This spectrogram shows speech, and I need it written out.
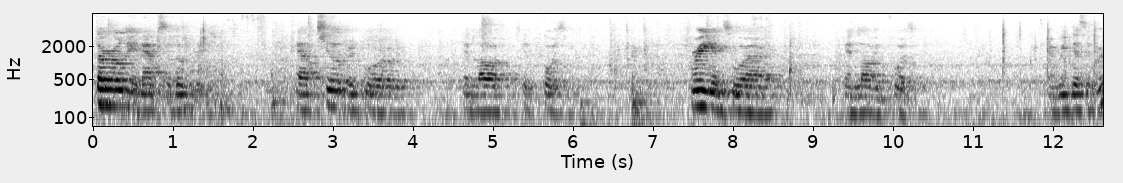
I thoroughly and absolutely have children who are in law enforcement, friends who are in law enforcement. And we disagree.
